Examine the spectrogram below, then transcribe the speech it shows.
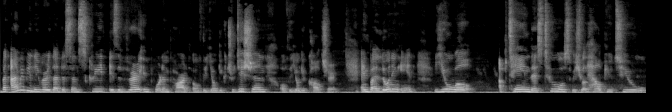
but I'm a believer that the Sanskrit is a very important part of the yogic tradition, of the yogic culture. And by learning it, you will obtain these tools which will help you to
